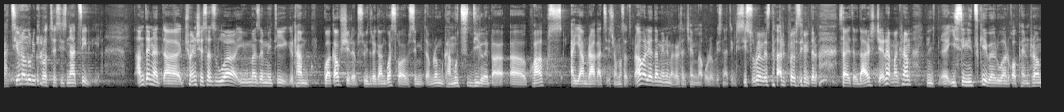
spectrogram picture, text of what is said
რაციონალური პროცესის ნაწილია ამდენად ჩვენ შესაძლოა იმაზე მეტი რამ გვაკავშირებს ვიდრე განგვასხვავებს იმიტომ რომ გამოცდილება გვაქვს აი ამ რაღაცის რომელსაც მრავალი ადამიანი მაგალითად ჩემი მაყურებლის ნაწილი სისურელეს დაარქვევს იმიტომ რომ საერთოდ არ შეერა მაგრამ ისინიც კი ვერ უარყოფენ რომ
